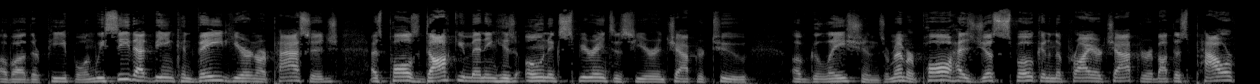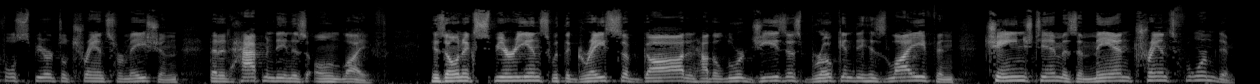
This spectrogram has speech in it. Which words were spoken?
of other people. And we see that being conveyed here in our passage as Paul's documenting his own experiences here in chapter 2 of Galatians. Remember, Paul has just spoken in the prior chapter about this powerful spiritual transformation that had happened in his own life. His own experience with the grace of God and how the Lord Jesus broke into his life and changed him as a man, transformed him.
